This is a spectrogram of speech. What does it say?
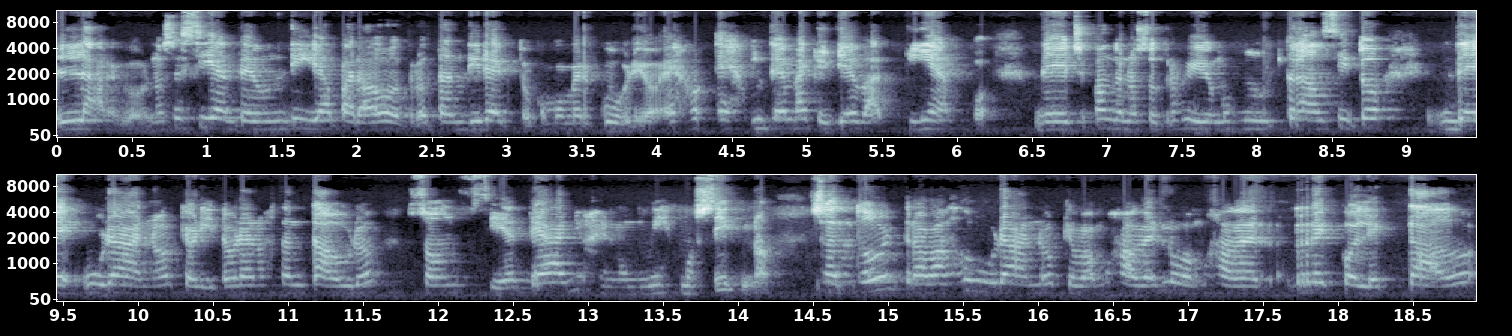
largo, no se siente de un día para otro tan directo como Mercurio, es, es, un tema que lleva tiempo. De hecho, cuando nosotros vivimos un tránsito de Urano, que ahorita Urano está en Tauro, son siete años en un mismo signo. O sea, todo el trabajo de Urano que vamos a ver, lo vamos a ver recolectado,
